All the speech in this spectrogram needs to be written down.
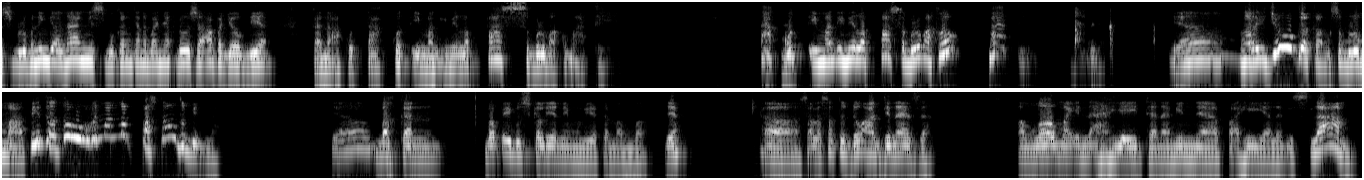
sebelum meninggal nangis bukan karena banyak dosa. Apa jawab dia? Karena aku takut iman ini lepas sebelum aku mati. Takut iman ini lepas sebelum aku mati. Ya, ngeri juga Kang sebelum mati tahu iman lepas tahu Ya, bahkan Bapak Ibu sekalian yang muliakan Allah, ya. Uh, salah satu doa jenazah. Allahumma inna ahyaitana minna fahiyya lal Islam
